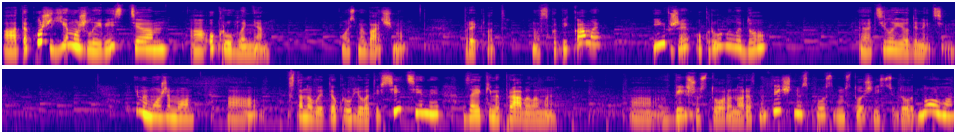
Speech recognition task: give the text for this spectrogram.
Також є можливість е, округлення. Ось ми бачимо приклад у нас з копійками і вже округлили до е, цілої одиниці. І ми можемо встановити, округлювати всі ціни, за якими правилами в більшу сторону арифметичним способом, з точністю до одного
